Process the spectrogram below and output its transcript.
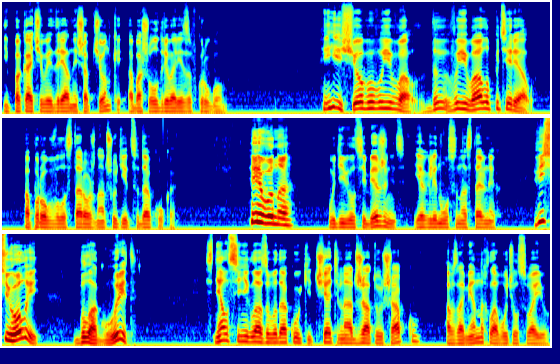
и, покачивая дряной шапчонкой, обошел древорезов кругом. «Еще бы воевал, да воевал и потерял», — попробовал осторожно отшутиться до Кука. «Ивана!» — удивился беженец и оглянулся на остальных. «Веселый! Благурит!» Снял с синеглазого Дакуки тщательно отжатую шапку, а взамен нахлобучил свою.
